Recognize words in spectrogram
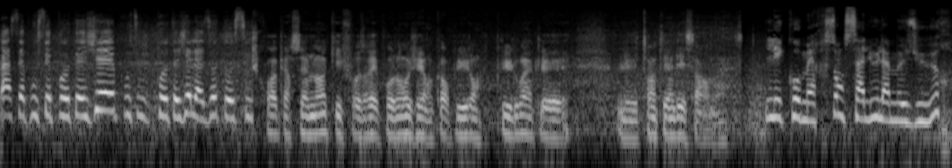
Ah, c'est pour se protéger, pour protéger les autres aussi. Je crois personnellement qu'il faudrait prolonger encore plus loin, plus loin que le, le 31 décembre. Les commerçants saluent la mesure.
